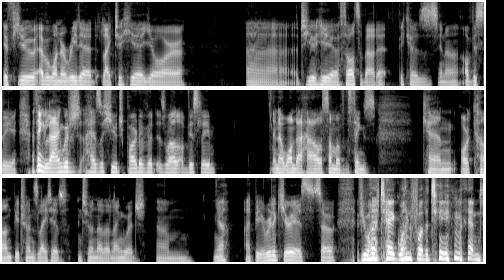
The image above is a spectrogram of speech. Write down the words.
if you ever want to read it, like to hear your uh to hear your thoughts about it because you know obviously i think language has a huge part of it as well obviously and i wonder how some of the things can or can't be translated into another language um yeah i'd be really curious so if you want to take one for the team and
